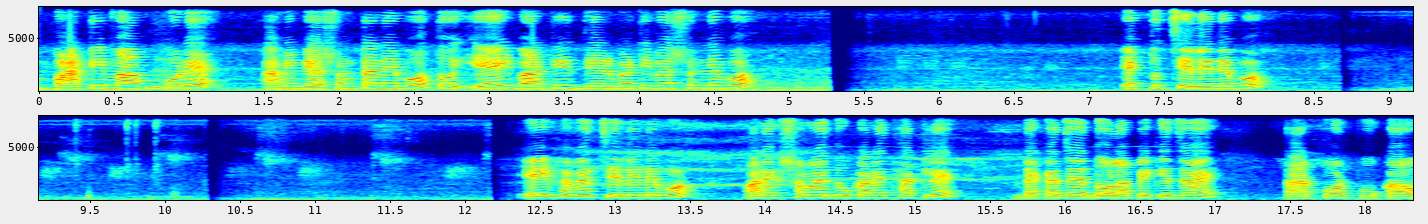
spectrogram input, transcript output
বাটি মাপ করে আমি বেসনটা নেব। তো এই বাটির দেড় বাটি বেসন নেব। একটু চেলে নেব। এইভাবে চেলে নেব। অনেক সময় দোকানে থাকলে দেখা যায় দলা পেকে যায়। তারপর পোকাও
